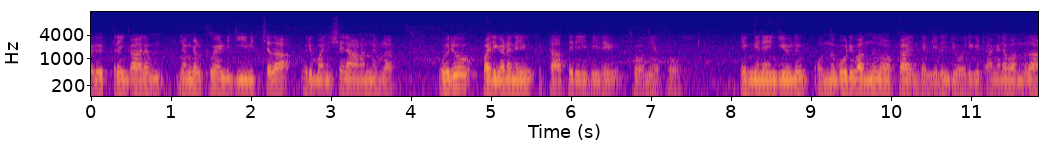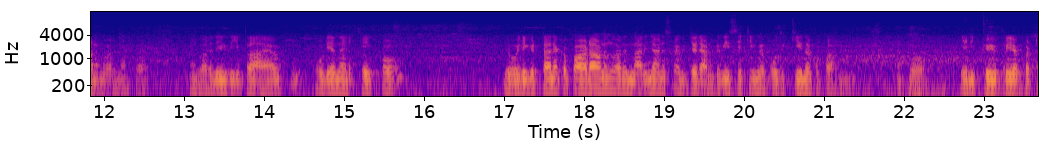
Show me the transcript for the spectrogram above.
ഒരു ഇത്രയും കാലം ഞങ്ങൾക്ക് വേണ്ടി ജീവിച്ചതാ ഒരു മനുഷ്യനാണെന്നുള്ള ഒരു പരിഗണനയും കിട്ടാത്ത രീതിയിൽ തോന്നിയപ്പോൾ എങ്ങനെയെങ്കിലും ഒന്നുകൂടി വന്ന് നോക്കാം എന്തെങ്കിലും ജോലി കിട്ടുക അങ്ങനെ വന്നതാണെന്ന് പറഞ്ഞപ്പോൾ ഞാൻ പറഞ്ഞു ഈ പ്രായം കൂടിയ നിലയ്ക്ക് ഇപ്പോൾ ജോലി കിട്ടാനൊക്കെ പാടാണെന്ന് പറഞ്ഞാലും ഞാൻ ശ്രമിച്ചു. രണ്ട് വിസിറ്റിങ് പുതുക്കി എന്നൊക്കെ പറഞ്ഞു. അപ്പോൾ എനിക്ക് പ്രിയപ്പെട്ട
